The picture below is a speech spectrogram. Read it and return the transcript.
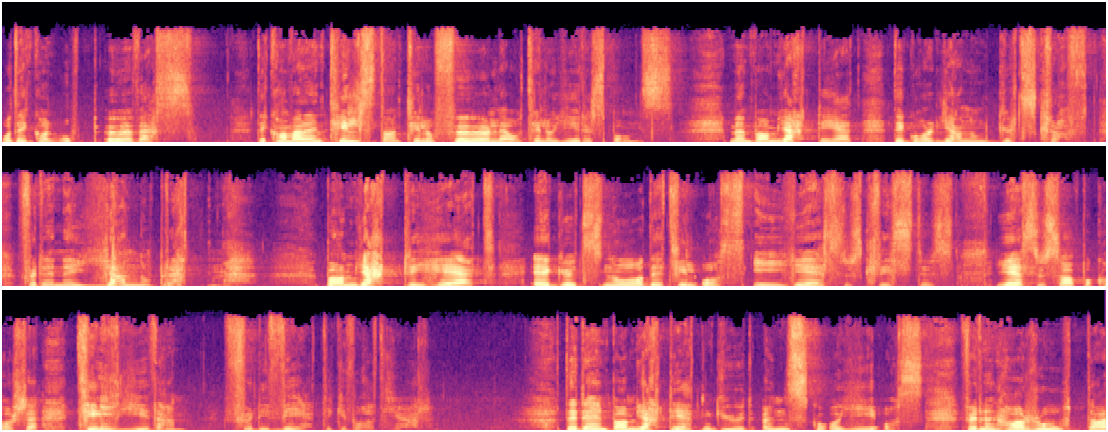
og den kan oppøves. Det kan være en tilstand til å føle og til å gi respons. Men barmhjertighet det går gjennom Guds kraft, for den er gjenopprettende. Barmhjertighet er Guds nåde til oss i Jesus Kristus. Jesus sa på korset, 'Tilgi dem, for de vet ikke hva de gjør'. Det er den barmhjertigheten Gud ønsker å gi oss. For den har rota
